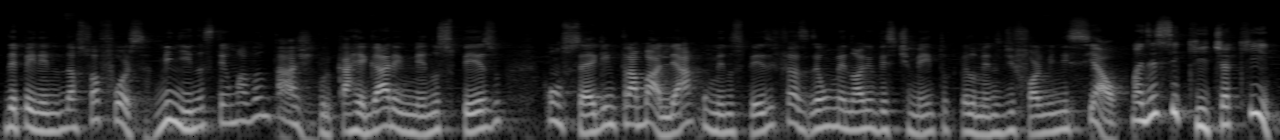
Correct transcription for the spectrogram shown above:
dependendo da sua força. Meninas têm uma vantagem, por carregarem menos peso, conseguem trabalhar com menos peso e fazer um menor investimento, pelo menos de forma inicial. Mas esse kit aqui,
